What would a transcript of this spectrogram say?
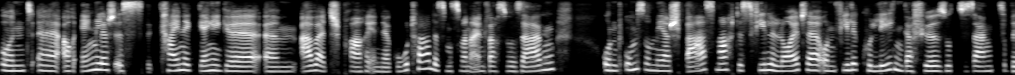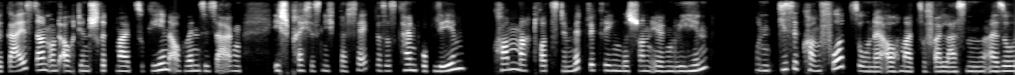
Und äh, auch Englisch ist keine gängige ähm, Arbeitssprache in der Gotha, das muss man einfach so sagen. Und umso mehr Spaß macht es, viele Leute und viele Kollegen dafür sozusagen zu begeistern und auch den Schritt mal zu gehen, auch wenn sie sagen, ich spreche es nicht perfekt, das ist kein Problem. Komm, mach trotzdem mit, wir kriegen das schon irgendwie hin. Und diese Komfortzone auch mal zu verlassen, also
